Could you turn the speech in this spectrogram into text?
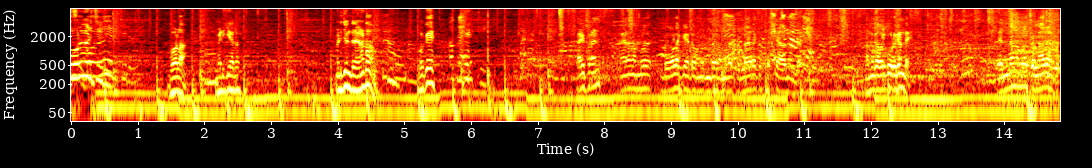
ബോൾ മേടിച്ചു ബോളാ മേടിക്കാലോ? മേടിച്ചോണ്ടിരാ കേട്ടോ. ഓക്കെ ഹായ് ഫ്രണ്ട്സ് അങ്ങനെ നമ്മൾ ബോളൊക്കെ ആയിട്ട് വന്നിട്ടുണ്ട്. നമ്മുടെ പിള്ളേരൊക്കെ സെറ്റ് ആവുന്നുണ്ട്. നമുക്ക് അവർക്ക് കൊടുക്കണ്ടേ? എല്ലാം നമ്മൾ പിള്ളേരാണ്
